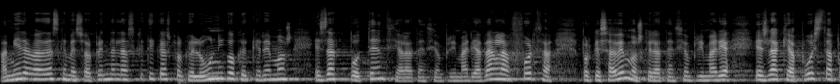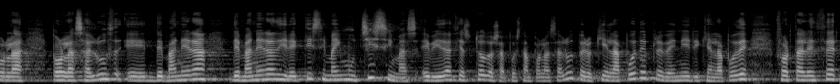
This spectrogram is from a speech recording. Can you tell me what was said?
A mí la verdad es que me sorprenden las críticas porque lo único que queremos es dar potencia a la atención primaria, dar la fuerza, porque sabemos que la atención primaria es la que apuesta por la, por la salud eh, de manera de manera directísima. Hay muchísimas evidencias, todos apuestan por la salud, pero quien la puede prevenir y quien la puede fortalecer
